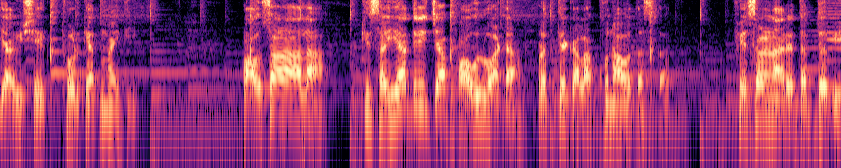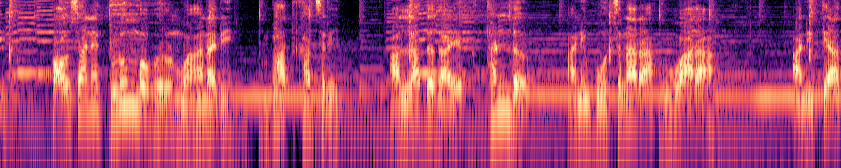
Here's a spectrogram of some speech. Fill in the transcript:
याविषयी थोडक्यात माहिती. पावसाळा आला की सह्याद्रीच्या पाऊलवाटा प्रत्येकाला खुणावत असतात. फेसळणारे धबधबे पावसाने तुडुंब भरून वाहणारी भात खाचरे आल्हाददायक थंड आणि बोचणारा वारा आणि त्यात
